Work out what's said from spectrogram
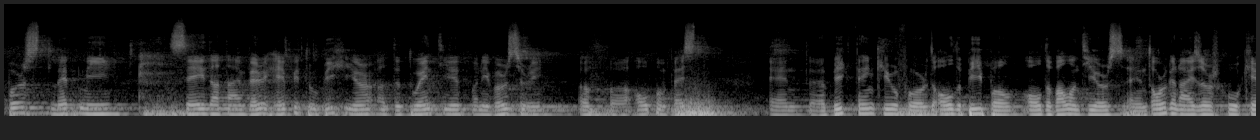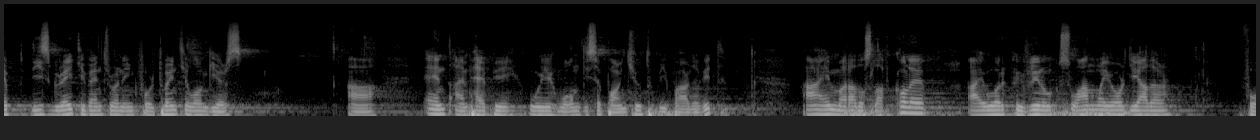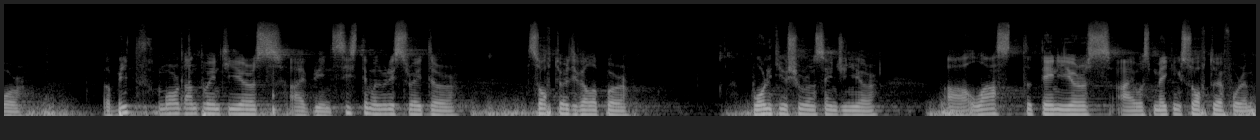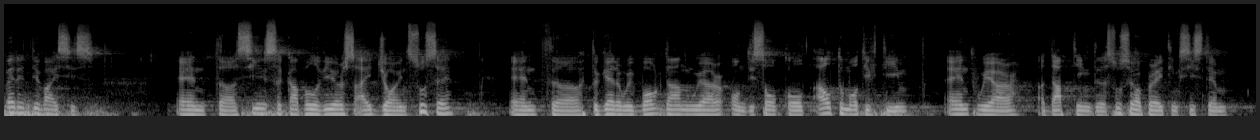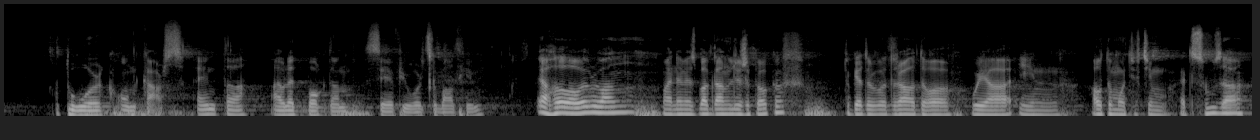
first, let me say that I'm very happy to be here at the 20th anniversary of uh, OpenFest. And a big thank you for the, all the people, all the volunteers and organizers who kept this great event running for 20 long years. Uh, and I'm happy we won't disappoint you to be part of it. I'm Radoslav Kolev. I worked with Linux one way or the other for a bit more than 20 years. I've been system administrator, software developer, quality assurance engineer. Uh, last 10 years, I was making software for embedded devices. And uh, since a couple of years, I joined SUSE. And uh, together with Bogdan, we are on the so-called automotive team. And we are adapting the SUSE operating system to work on cars. And uh, I'll let Bogdan say a few words about him. Yeah, hello everyone. My name is Bogdan Lezhepekov. Together with Rado, we are in automotive team at SUSE,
